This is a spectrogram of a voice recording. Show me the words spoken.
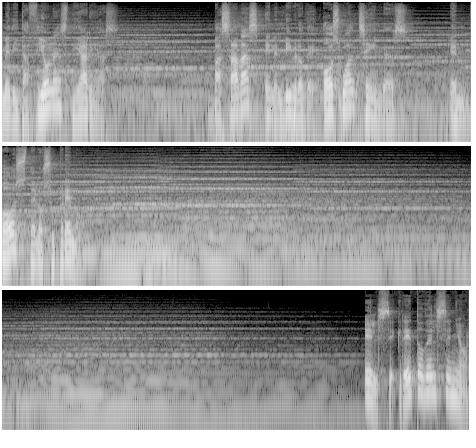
Meditaciones Diarias, basadas en el libro de Oswald Chambers, En pos de lo Supremo. El secreto del Señor.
